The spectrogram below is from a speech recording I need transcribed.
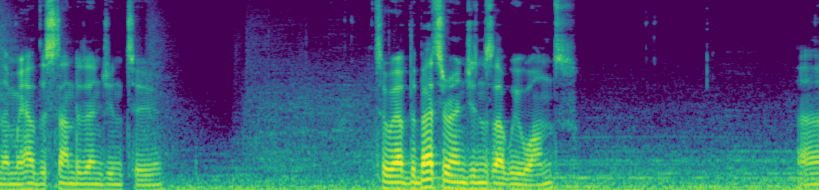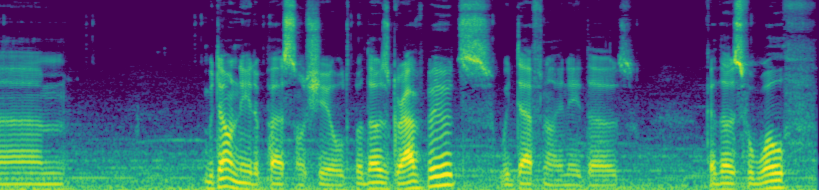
And then we have the standard engine too. So we have the better engines that we want. Um, we don't need a personal shield, but those grav boots, we definitely need those. Get those for Wolf.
